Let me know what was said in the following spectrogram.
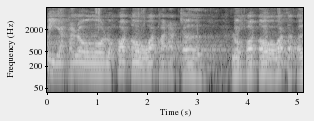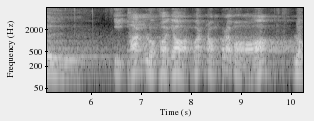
ปียคโล หลวงพ่อโตวัดพนัญเชิง หลวงพ่อโตวัดสะตือ อีกทั้งหลวงพ่อยอดวัดหนองประหมอ หลวง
